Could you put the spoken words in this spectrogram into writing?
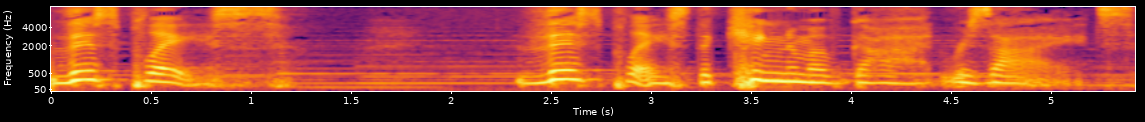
This place, this place, the kingdom of God resides.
